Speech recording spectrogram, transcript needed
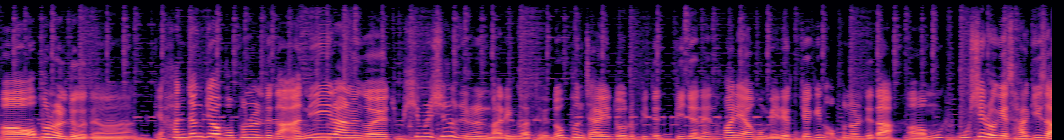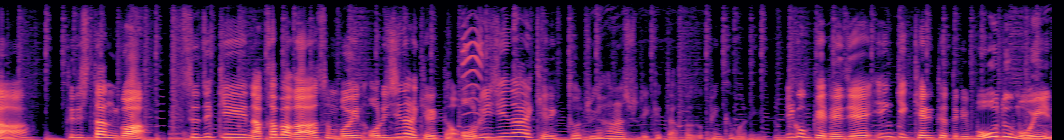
어, 오픈월드거든. 한정적 open world가 아니라는 거에 좀 힘을 실어주는 말인 것 같아요. 높은 자유도로 빚어, 빚어낸 화려하고 매력적인 open world다. 어, 묵, 묵시록의 사기사 트리스탄과 스즈키 나카바가 선보인 오리지널 캐릭터 오리지널 캐릭터 중에 하나일 수도 있겠다. 아까 그 핑크머리. 일곱 개 대죄 인기 캐릭터들이 모두 모인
